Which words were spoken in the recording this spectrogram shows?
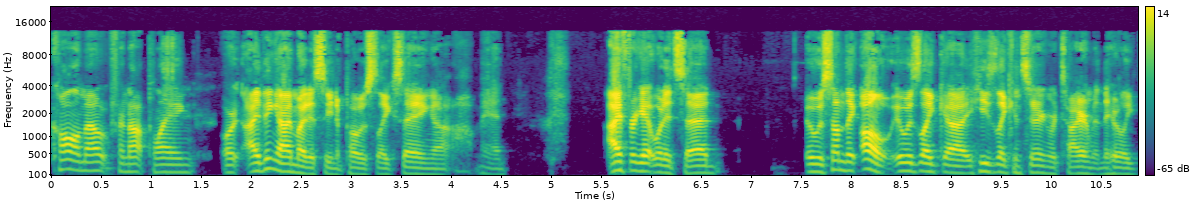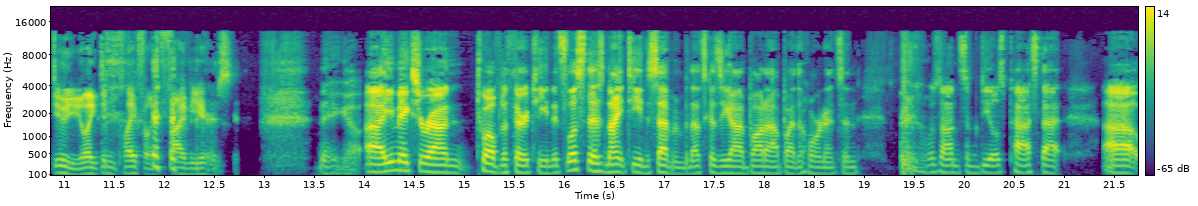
call him out for not playing? Or I think I might have seen a post like saying, uh, "Oh man, I forget what it said." It was something. Oh, it was like uh, he's like considering retirement. They were like, "Dude, you like didn't play for like five years." There you go. Uh, he makes around twelve to thirteen. It's listed as nineteen to seven, but that's because he got bought out by the Hornets and was on some deals past that. Uh,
